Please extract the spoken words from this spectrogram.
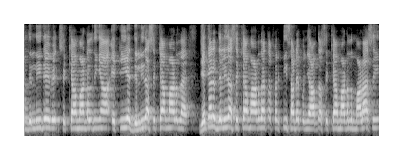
ਦਿੱਲੀ ਦੇ ਵਿੱਚ ਸਿੱਖਿਆ ਮਾਡਲ ਦੀਆਂ, ਇੱਕ ਹੀ ਇਹ ਦਿੱਲੀ ਦਾ ਸਿੱਖਿਆ ਮਾਡਲ ਹੈ। ਜੇਕਰ ਦਿੱਲੀ ਦਾ ਸਿੱਖਿਆ ਮਾਡਲ ਹੈ ਤਾਂ ਫਿਰ ਕੀ ਸਾਡੇ ਪੰਜਾਬ ਦਾ ਸਿੱਖਿਆ ਮਾਡਲ ਮਾੜਾ ਸੀ?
